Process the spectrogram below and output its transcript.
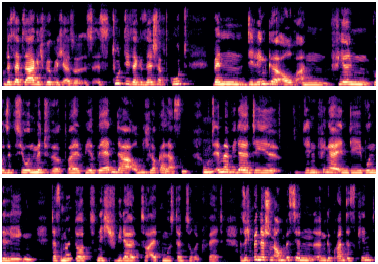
Und deshalb sage ich wirklich, also es, es tut dieser Gesellschaft gut, wenn die Linke auch an vielen Positionen mitwirkt, weil wir werden da auch nicht locker lassen Mhm. und immer wieder die, den Finger in die Wunde legen, dass man Mhm. dort nicht wieder zu alten Mustern zurückfällt. Also ich bin da schon auch ein bisschen ein gebranntes Kind.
